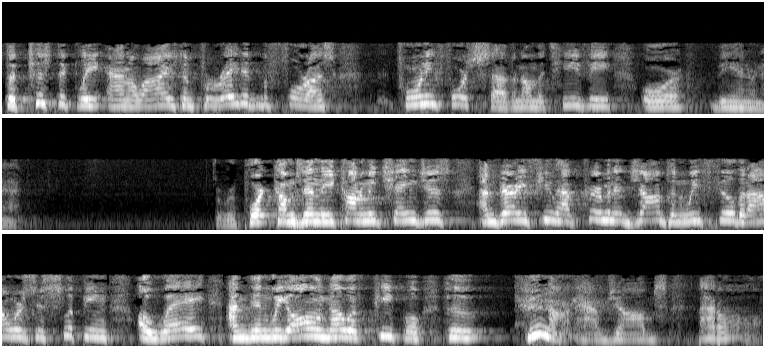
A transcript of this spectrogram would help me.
statistically analyzed, and paraded before us 24 7 on the TV or the internet. The report comes in, the economy changes, and very few have permanent jobs, and we feel that ours is slipping away. And then we all know of people who do not have jobs at all.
